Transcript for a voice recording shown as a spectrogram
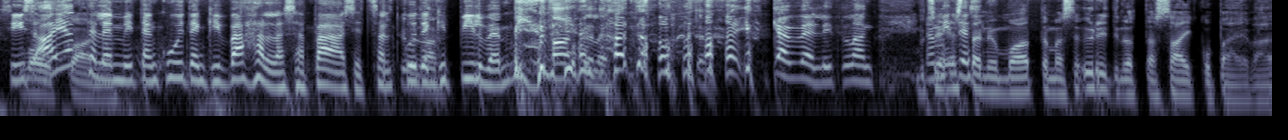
Siis loukkaannut. ajattele, miten kuitenkin vähällä sä pääsit. Sä Kyllä. kuitenkin pilvenpiirtäjän katolla kävelit lank... Mutta se ei estänyt mua ottamassa. Yritin ottaa saikkupäivää.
